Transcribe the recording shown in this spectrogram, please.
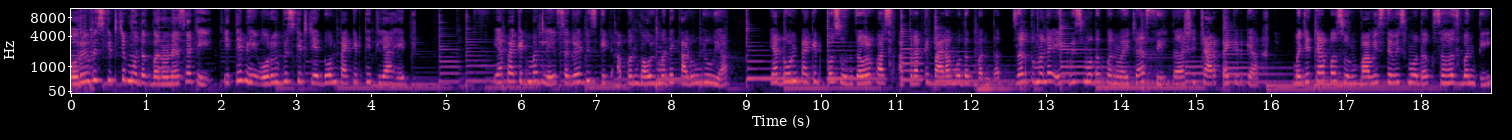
ओरिओ बिस्किटचे मोदक बनवण्यासाठी इथे मी ओरिओ बिस्किटचे दोन पॅकेट घेतले आहेत. या पॅकेट मधले सगळे बिस्किट आपण बाउलमध्ये काढून घेऊया. या दोन पॅकेटपासून जवळपास अकरा ते बारा मोदक बनतात. जर तुम्हाला एकवीस मोदक बनवायचे असतील तर असे चार पॅकेट घ्या. म्हणजे त्यापासून बावीस तेवीस मोदक सहज बनतील.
